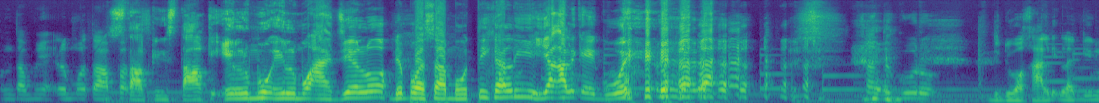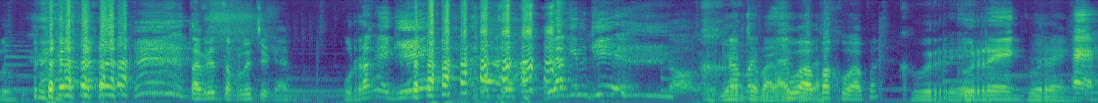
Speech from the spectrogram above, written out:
entah punya ilmu atau apa. stalking stalking ilmu ilmu aja lo. dia puasa mutih kali. Iya kali kayak gue. Satu guru. Di dua kali lagi lu. Tapi tetap lucu kan. Kurang ya Gi. Bilangin Gi. Ya coba lagi Ku apa ku apa? Kureng. Goreng. Goreng. Eh,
